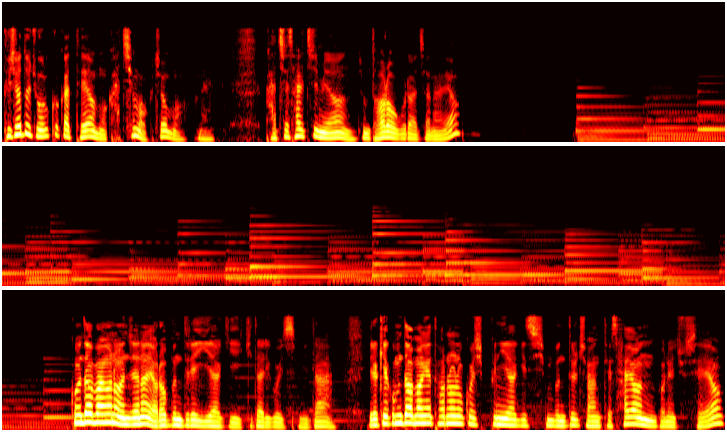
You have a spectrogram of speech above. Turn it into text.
드셔도 좋을 것 같아요. 뭐 같이 먹죠, 뭐. 네. 같이 살찌면 좀 덜 억울하잖아요. 꿈다방은 언제나 여러분들의 이야기 기다리고 있습니다. 이렇게 꿈다방에 털어놓고 싶은 이야기 있으신 분들 저한테 사연 보내주세요.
